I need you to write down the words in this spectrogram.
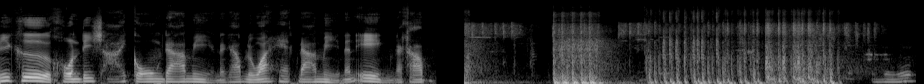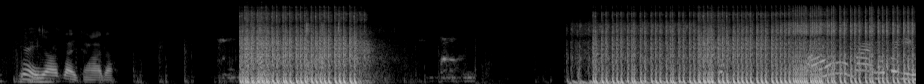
นี่คือคนที่ใช้โกงดาเมจนะครับ หรือว่าแฮกดาเมจนั่นเองนะครับเนี่ยยอดใส่ชาร์ดอะเอ้าบ้านนกก็ยิง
